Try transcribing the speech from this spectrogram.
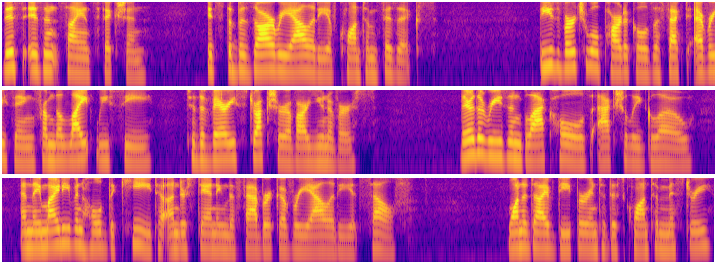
This isn't science fiction. It's the bizarre reality of quantum physics. These virtual particles affect everything from the light we see to the very structure of our universe. They're the reason black holes actually glow, and they might even hold the key to understanding the fabric of reality itself. Want to dive deeper into this quantum mystery?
